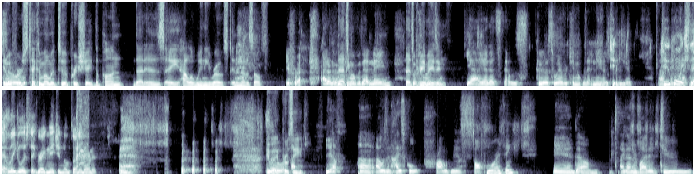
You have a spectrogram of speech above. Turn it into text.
Can so, we first take a moment to appreciate the pun that is a Halloweeny roast in and of itself. You're right. I don't know who that's, came up with that name. That's pretty amazing. Yeah, yeah, that's that was kudos to whoever came up with that name. It was two, pretty good. Um, two points to that legalist that Greg mentioned on Sunday morning. Anyway, So, proceed. Yeah, uh, I was in high school, probably a sophomore, I think, and um, I got invited to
